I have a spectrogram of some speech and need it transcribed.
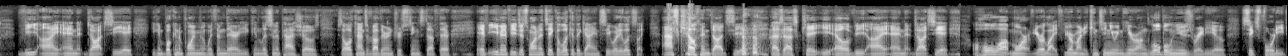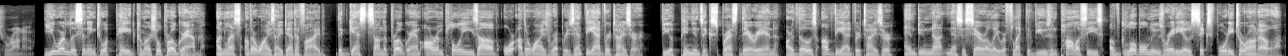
dot C-A. You can book an appointment with him there. You can listen to past shows. There's all kinds of other interesting stuff there. If, even if you just want to take a look at the guy and see what he looks like, askkelvin.ca. That's ask K-E-L-V-I-N dot C-A. A whole lot more of your life, your money, continuing here on Global News Radio 640 Toronto. You are listening to a paid commercial program. Unless otherwise identified, the guests on the program are employees of or otherwise represent the advertiser. The opinions expressed therein are those of the advertiser and do not necessarily reflect the views and policies of Global News Radio 640 Toronto.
